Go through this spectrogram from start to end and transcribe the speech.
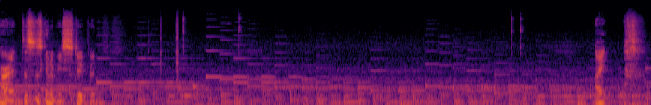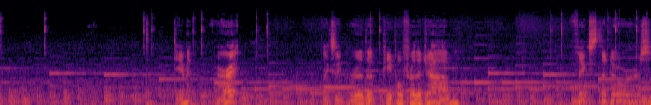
Alright, this is gonna be stupid. People for the job. Fix the doors.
